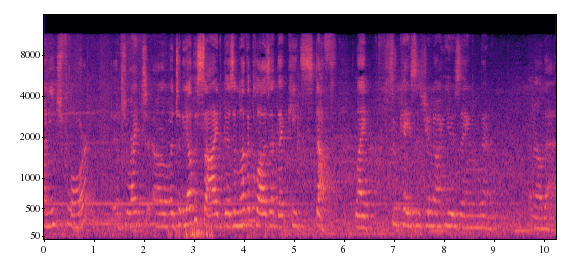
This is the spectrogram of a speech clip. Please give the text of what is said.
on each floor. It's right over to the other side, there's another closet that keeps stuff, like suitcases you're not using and, and all that.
